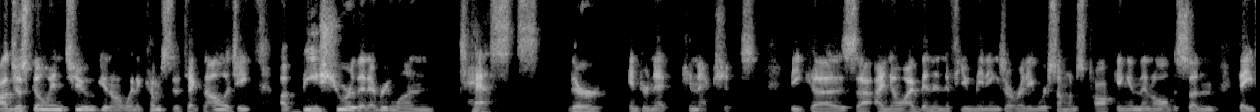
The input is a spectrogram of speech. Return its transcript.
will just go into, you know, when it comes to technology, uh, be sure that everyone tests their internet connections because uh, I know I've been in a few meetings already where someone's talking and then all of a sudden they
